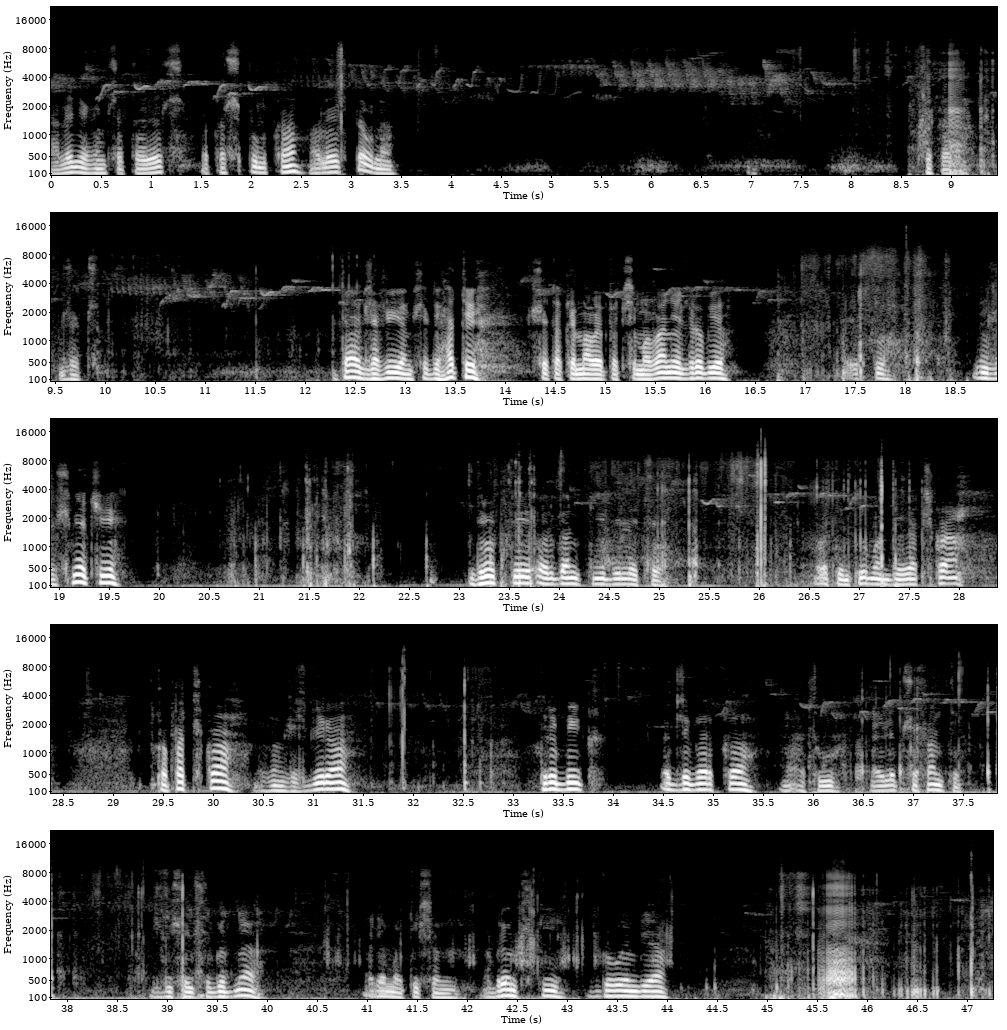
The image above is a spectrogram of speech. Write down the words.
Ale nie wiem co to jest. Jakaś szpulka, ale jest pełna. Ciekawa rzecz. Tak, zawijam się do chaty. Jeszcze takie małe podsumowanie zrobię. Jest tu dużo śmieci. Druty, organki, bylety. O tym tu mam dojaczka, kopaczka, wiem, że zbiera, trybik od zegarka, no a tu najlepsze fanty z dzisiejszego dnia. Wiadomo, tu są obrączki z gołębia.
